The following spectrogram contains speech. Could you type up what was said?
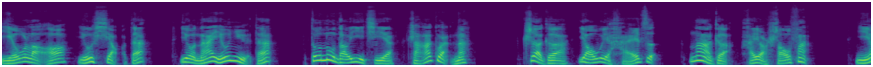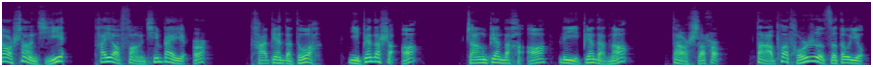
有老有小的，有男有女的，都弄到一起咋管呢？这个要喂孩子，那个还要烧饭。你要上集，他要访亲拜友，他编的多，你编的少。张编的好，李编的孬，到时候打破头日子都有，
